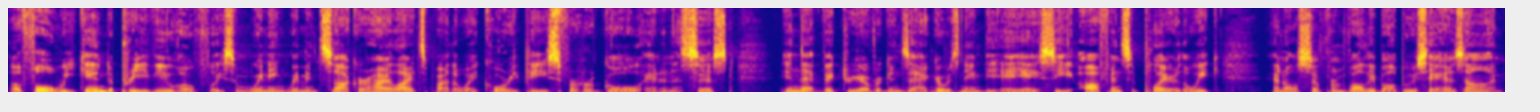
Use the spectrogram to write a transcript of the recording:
a full weekend to preview, hopefully, some winning women's soccer highlights. By the way, Corey Peace for her goal and an assist in that victory over Gonzaga was named the AAC Offensive Player of the Week, and also from volleyball, Buse Hazan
